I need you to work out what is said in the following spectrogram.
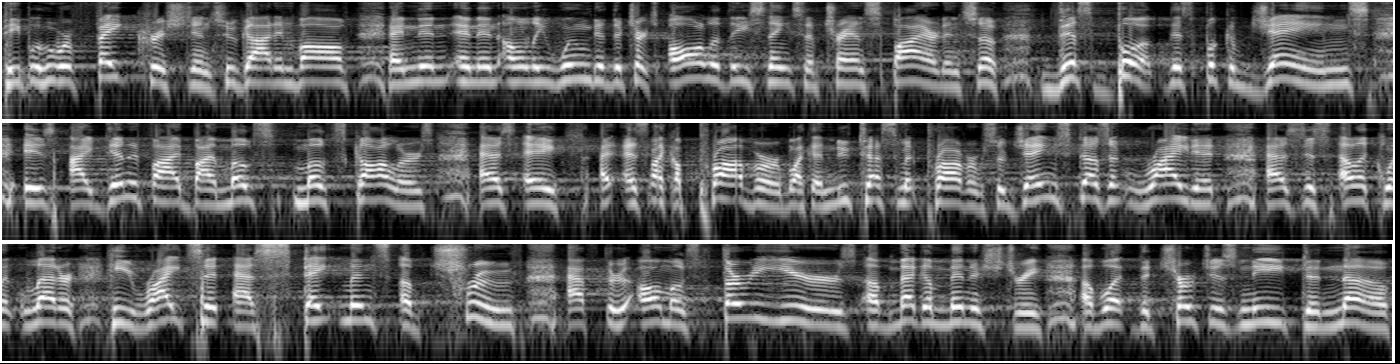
People who were fake Christians who got involved and then, and then only wounded the church. All of these things have transpired. And so this book, this book of James, is identified by most, most scholars as, a, as like a proverb, like a New Testament proverb. So James doesn't write it as this eloquent letter, he writes it as statements of truth after almost 30 years of mega ministry of what the churches need to know.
